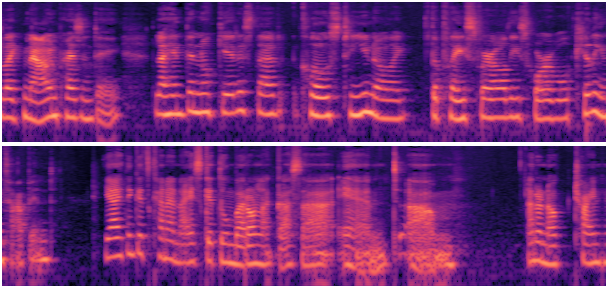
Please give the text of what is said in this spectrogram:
like now in present day. La gente no quiere estar close to, you know, like the place where all these horrible killings happened. Yeah, I think it's kind of nice que tumbaron la casa and, um, I don't know, trying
